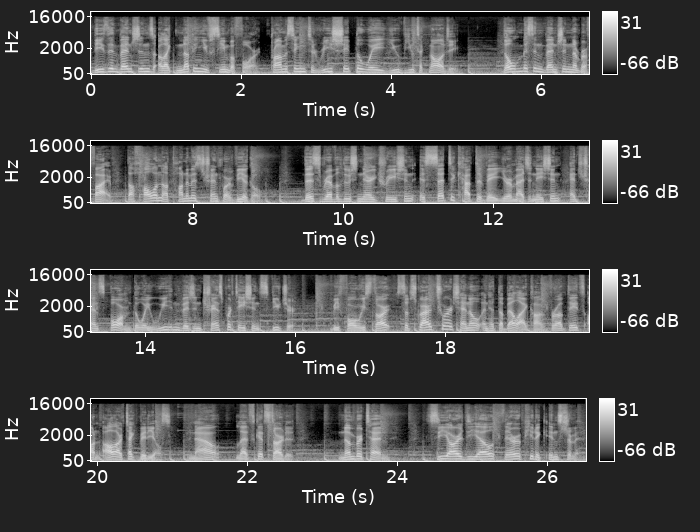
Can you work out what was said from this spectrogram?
These inventions are like nothing you've seen before, promising to reshape the way you view technology. Don't miss invention number 5, the Holon Autonomous Transport Vehicle. This revolutionary creation is set to captivate your imagination and transform the way we envision transportation's future. Before we start, subscribe to our channel and hit the bell icon for updates on all our tech videos. Now, let's get started. Number 10. CRDL Therapeutic Instrument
